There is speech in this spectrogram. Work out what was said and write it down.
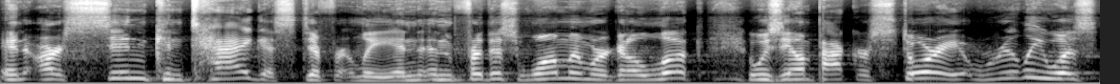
and our sin can tag us differently. And, and for this woman, we're going to look, it was the unpack her story. It really was,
